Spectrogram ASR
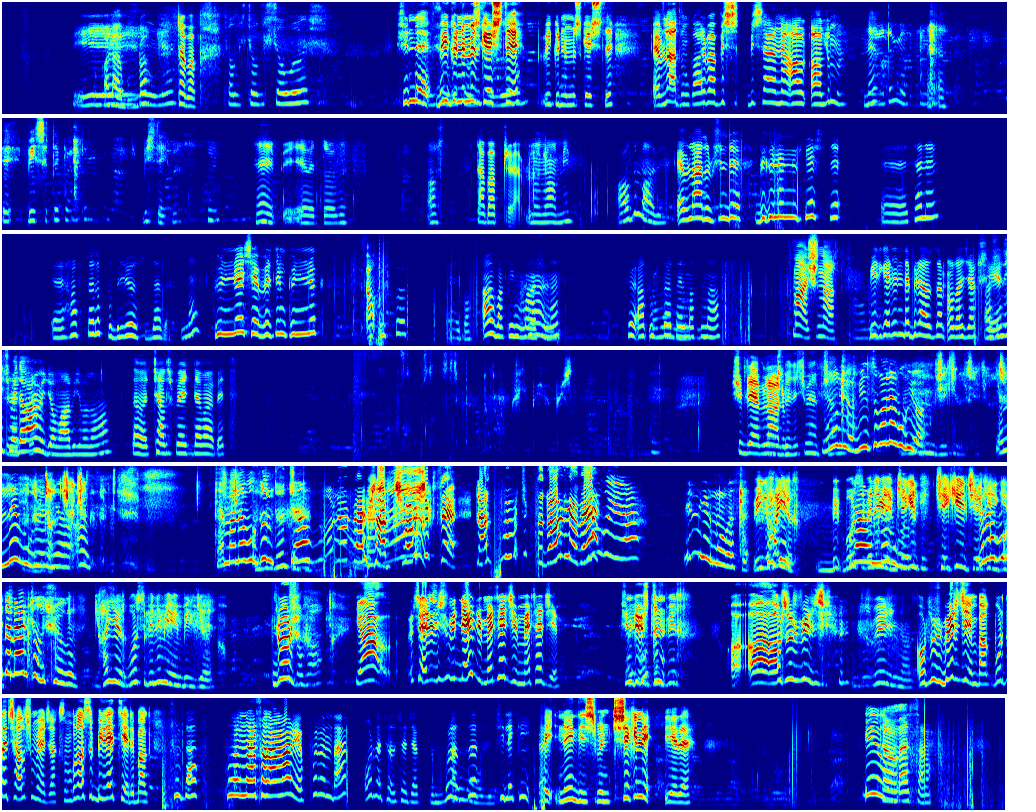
Bir... Hala bunda. Şöyle. Tamam. Çalış çalış çalış. Şimdi bir günümüz geçti. Bir günümüz geçti. Evladım galiba bir, bir tane al, aldı mı? Ne? Verdin mi bir tane? Ee, E, bir stek verdin. bir stek mi? Hı. He, evet doğru. Al. Tamamdır evladım. Bunu almayayım. Aldın mı abi? Evladım şimdi bir gününüz geçti. Ee, senin e, haftalıktı biliyorsun değil mi? Ne? Günlüğe çevirdim günlük 64 elmas. Al bakayım maaşını. Şu 64 elmasını al. Maaşını al. Bilge'nin de birazdan olacak şey. şimdi içmeye devam ediyorum abicim o zaman. Tamam çalışmaya devam et. Şimdi evladım. Ne oluyor? Birisi bana vuruyor. Hmm, çekil çekil. Ya ne vuruyor ya? Al. Sen bana vurdun. Ya Ne oluyor be? Tartışma mı çıktı? Tartışma mı çıktı? Ne oluyor be? burası. Bilge hayır. Bi- Burası Ya benim ne yerim. Çekil, çekil, çekil Ama git. burada ben çalışıyorum. Hayır, burası benim yerim Bilge. Dur. Baba. Ya senin ismin neydi? Meteciğim, Meteciğim. Şimdi Hayır, üstün 31. Aa, aa, 31. 31 yazdı. 31'ciğim bak burada çalışmayacaksın. Burası bilet yeri bak. Şurada fırınlar falan var ya fırında orada çalışacaksın. Burası çilekin Ay, neydi ismin? Çiçekin yeri. Diyorum Tamam. ben sana.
